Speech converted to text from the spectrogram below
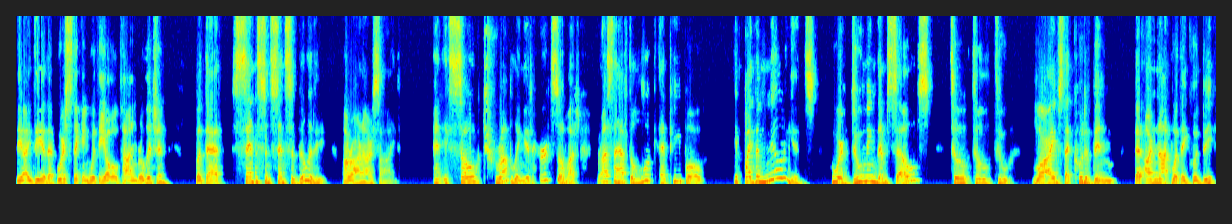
the idea that we're sticking with the old time religion, but that sense and sensibility are on our side. And it's so troubling. It hurts so much for us to have to look at people if by the millions who are dooming themselves to, to, to lives that could have been, that are not what they could be,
